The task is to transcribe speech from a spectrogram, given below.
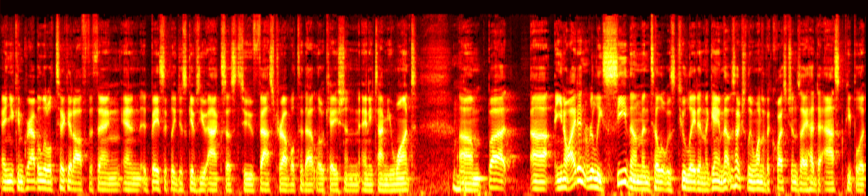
And you can grab a little ticket off the thing, and it basically just gives you access to fast travel to that location anytime you want. Um, but, uh, you know, I didn't really see them until it was too late in the game. That was actually one of the questions I had to ask people at,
